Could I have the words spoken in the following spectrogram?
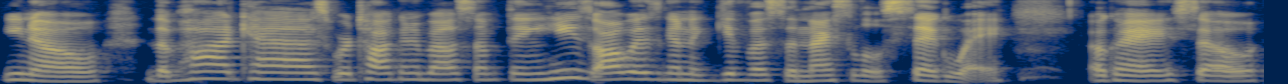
you know, the podcast, we're talking about something, he's always going to give us a nice little segue. Okay. So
